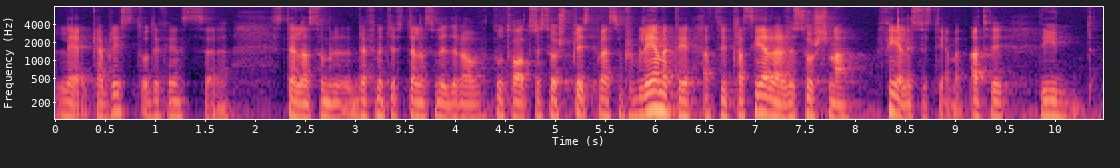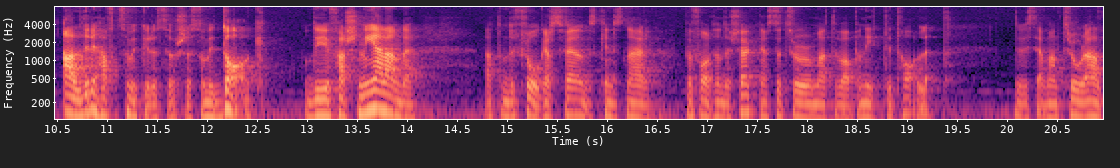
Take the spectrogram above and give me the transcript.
läkarbrist och det finns eh, ställen som, definitivt ställen som lider av totalt resursbrist. Men så problemet är att vi placerar resurserna fel i systemet. Att vi, det är aldrig haft så mycket resurser som idag. Och det är ju fascinerande att om du frågar svensken i sådana här befolkningsundersökningar så tror de att det var på 90-talet. Det vill säga man tror allt,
